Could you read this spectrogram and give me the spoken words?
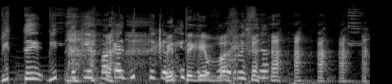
¿viste? ¿Viste que es bacán? ¿Viste que la ¿Viste gente que lo es bacán?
